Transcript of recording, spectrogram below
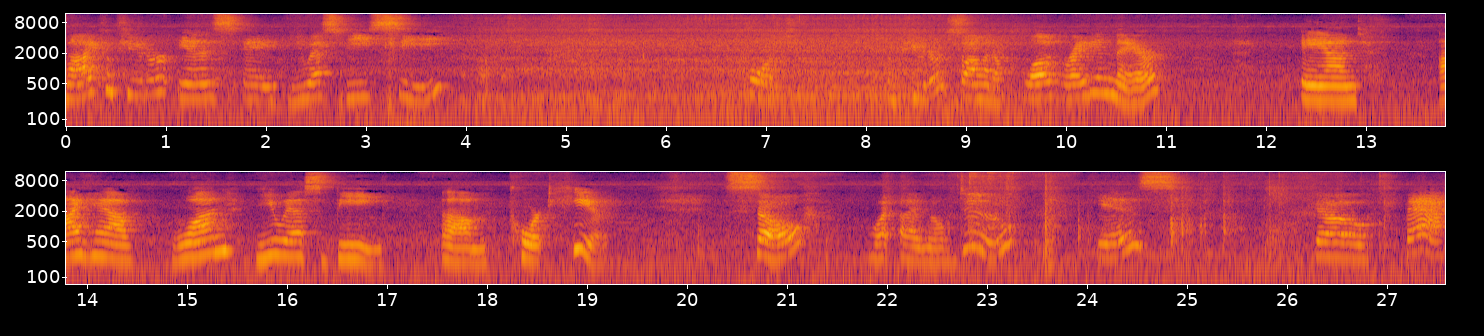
My computer is a USB-C port computer, so I'm going to plug right in there. And I have one USB um, port here. So what I will do is go back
